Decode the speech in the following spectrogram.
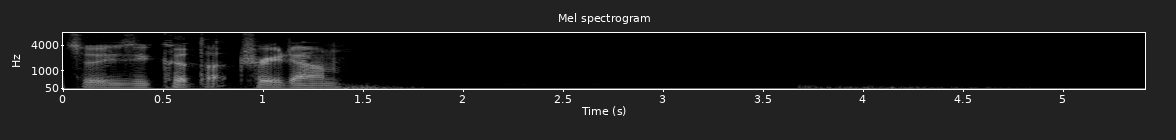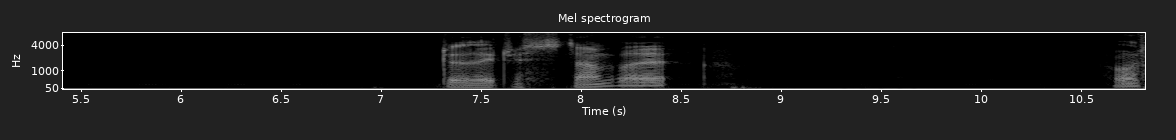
So easy cut that tree down. Do they just stand by it? What?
